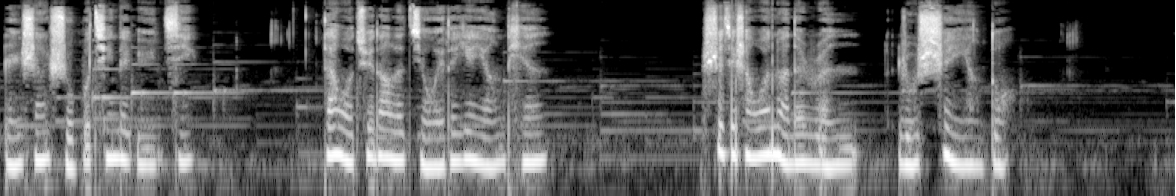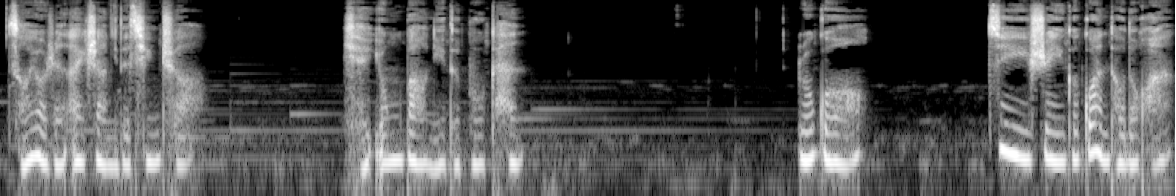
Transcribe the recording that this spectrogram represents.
人生数不清的雨季，带我去到了久违的艳阳天。世界上温暖的人如是一样多，总有人爱上你的清澈，也拥抱你的不堪。如果记忆是一个罐头的话，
